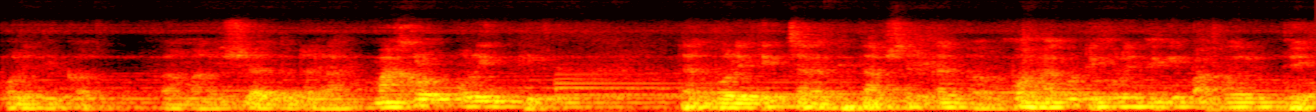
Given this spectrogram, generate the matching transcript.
politikon bahwa manusia itu adalah makhluk politik. Dan politik jangan ditafsirkan bahwa wah aku dipolitiki Pak Politik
